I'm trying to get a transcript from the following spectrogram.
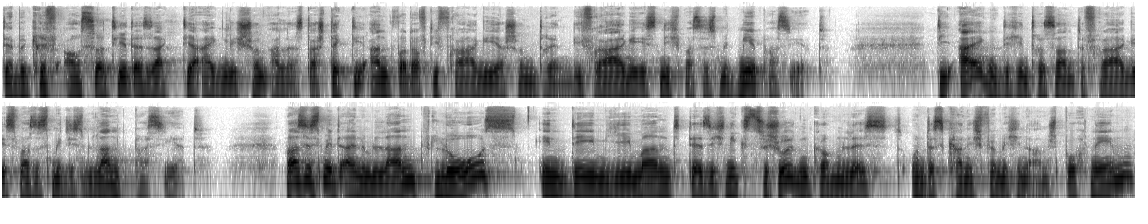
der Begriff Aussortierter sagt ja eigentlich schon alles. Da steckt die Antwort auf die Frage ja schon drin. Die Frage ist nicht, was ist mit mir passiert. Die eigentlich interessante Frage ist, was ist mit diesem Land passiert. Was ist mit einem Land los, in dem jemand, der sich nichts zu Schulden kommen lässt, und das kann ich für mich in Anspruch nehmen,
